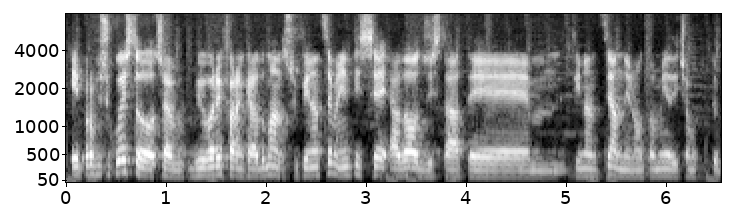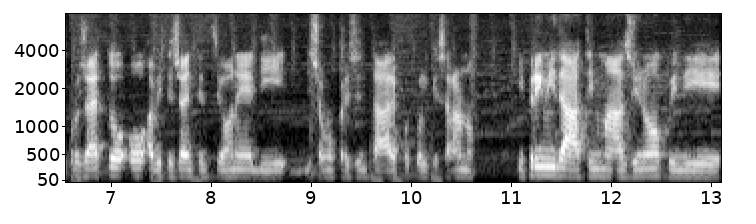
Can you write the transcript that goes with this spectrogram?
E proprio su questo cioè, vi vorrei fare anche la domanda sui finanziamenti, se ad oggi state mh, finanziando in autonomia diciamo, tutto il progetto o avete già intenzione di diciamo, presentare poi quelli che saranno i primi dati, immagino, quindi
